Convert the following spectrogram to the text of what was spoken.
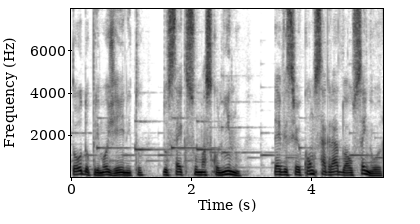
Todo primogênito do sexo masculino deve ser consagrado ao Senhor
